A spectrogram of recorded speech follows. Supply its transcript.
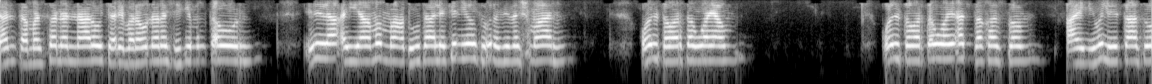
لن تمسن النار چرې براو نه رسیږي مونږ ته اور الا ایام معدوده لیکن یو څو ورځې د شمار قل ته ورته وایم قلت ورته وای اتخذتم آی نیولې تاسو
